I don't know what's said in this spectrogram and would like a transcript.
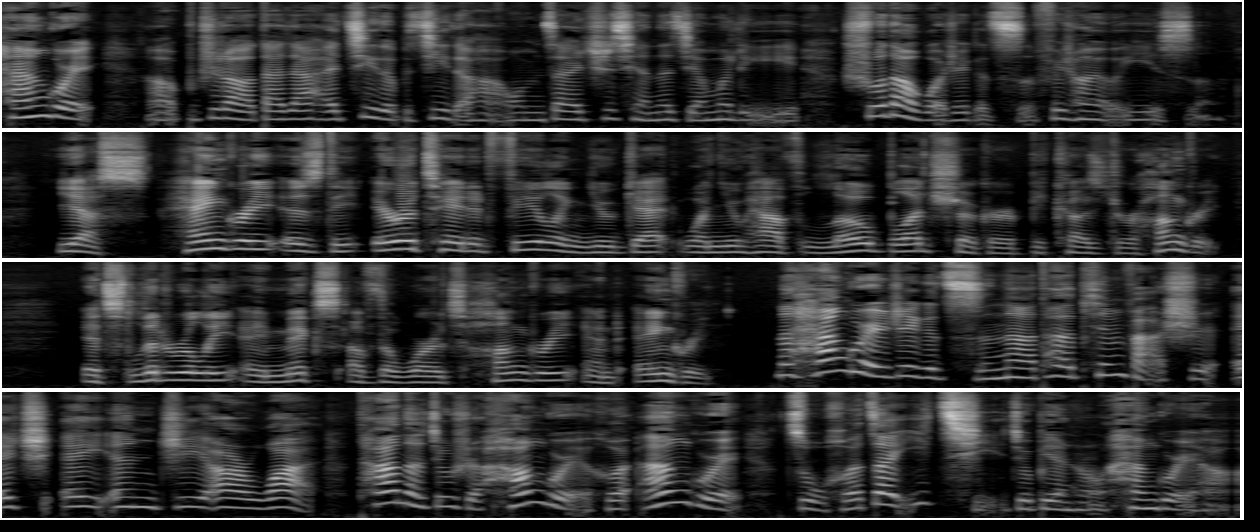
hungry 啊，不知道大家还记得不记得哈？我们在之前的节目里说到过这个词，非常有意思。 Yes, hangry is the irritated feeling you get when you have low blood sugar because you're hungry. It's literally a mix of the words hungry and angry. 那 hangry 这个词呢，它的拼法是 h a n g r y，它呢就是 hungry 和 angry 组合在一起就变成 hangry 哈。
